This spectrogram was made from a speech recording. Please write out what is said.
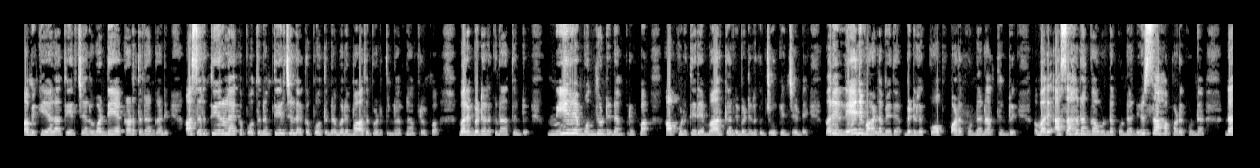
ఆమెకి ఎలా తీర్చాలో వడ్డీయే కడుతున్నాం కానీ అసలు తీరలేకపోతున్నాం తీర్చలేకపోతున్నాం అని బాధపడుతున్నారు నా ప్రభా. మరి బిడ్డలకు నా తండ్రి మీరే ముందుండి నా ప్రభ. అప్పుడు తీరే మార్గాన్ని బిడ్డలకు చూపించండి. మరి లేని వాళ్ళ మీద బిడ్డలకు కోపపడకుండా నా తండ్రి మరి అసహనంగా ఉండకుండా నిరుత్సాహపడకుండా నా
